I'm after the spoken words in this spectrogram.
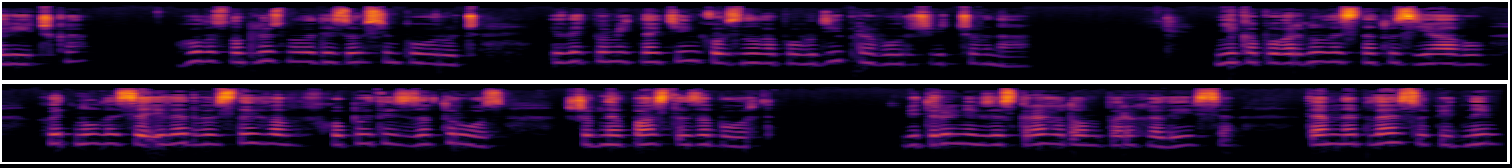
Річка голосно плюснула десь зовсім поруч, і ледь помітна тінь ковзнула по воді праворуч від човна. Ніка повернулась на ту з'яву, хитнулася і ледве встигла вхопитись за трос, щоб не впасти за борт. Вітрильник зі скреготом перехилився, темне плесо під ним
